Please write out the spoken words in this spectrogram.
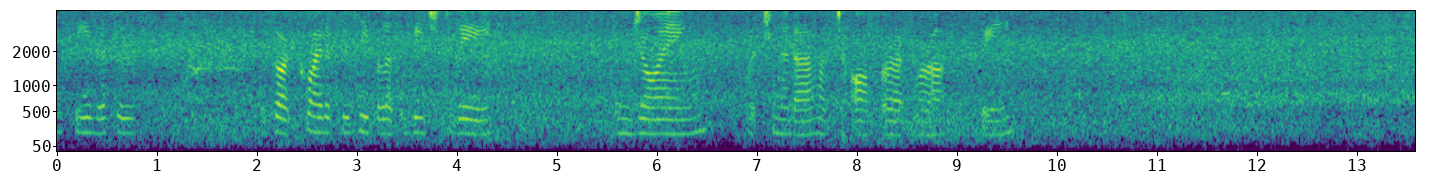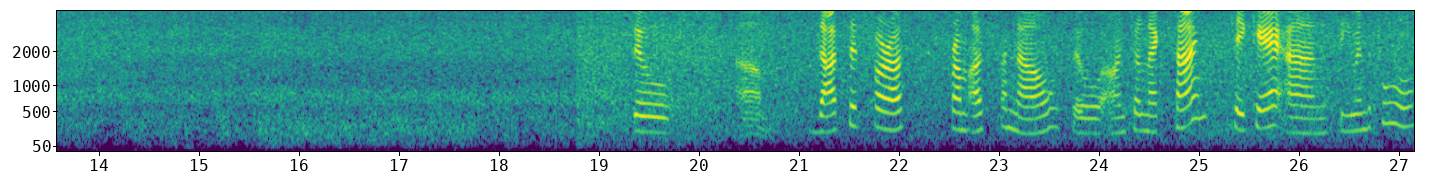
You see, this is, we've got quite a few people at the beach today enjoying what Trinidad has to offer at Maracas Bay. So um, that's it for us from us for now. So until next time take care and see you in the pool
